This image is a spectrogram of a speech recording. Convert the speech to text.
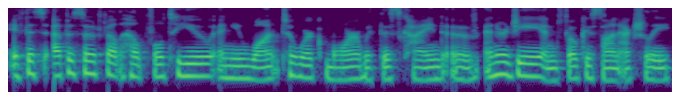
If this episode felt helpful to you and you want to work more with this kind of energy and focus on actually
